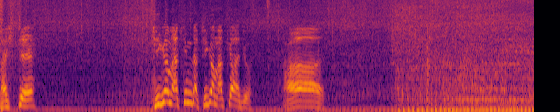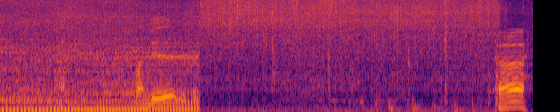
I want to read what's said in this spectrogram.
맛있지? 기가 막힙니다. 기가 막혀 아주. 아, Bence 아.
